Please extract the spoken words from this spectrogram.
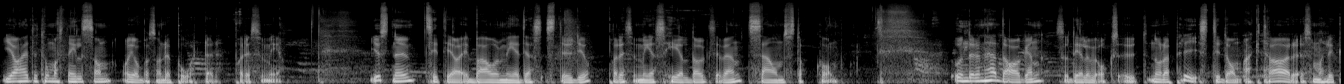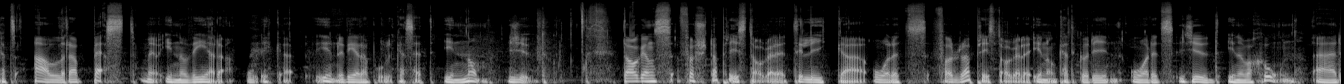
Jag heter Thomas Nilsson och jobbar som reporter på Resumé. Just nu sitter jag i Bauer Medias studio på Resumés heldagsevent Sound Stockholm. Under den här dagen så delar vi också ut några pris till de aktörer som har lyckats allra bäst med att innovera, olika, innovera på olika sätt inom ljud. Dagens första pristagare, tillika årets förra pristagare inom kategorin Årets ljudinnovation, är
